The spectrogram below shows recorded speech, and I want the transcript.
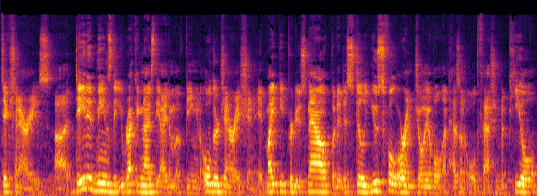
dictionaries. Uh, dated means that you recognize the item of being an older generation. It might be produced now, but it is still useful or enjoyable and has an old fashioned appeal,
